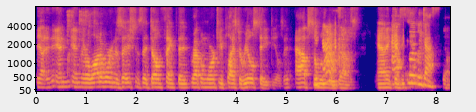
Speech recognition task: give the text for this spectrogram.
Yeah, and, and, and there are a lot of organizations that don't think that rep and warranty applies to real estate deals. It absolutely it does. does. And it can absolutely be, does. Yeah,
